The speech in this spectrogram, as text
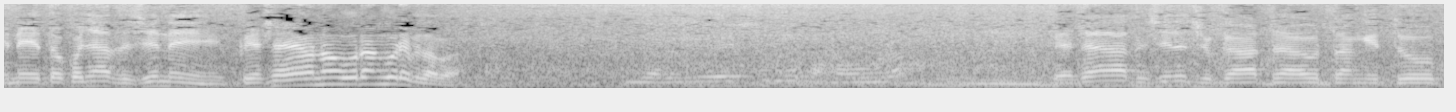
Ini tokonya di sini. Biasanya ono orang urip apa? Hmm, biasanya di sini juga ada udang hidup.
